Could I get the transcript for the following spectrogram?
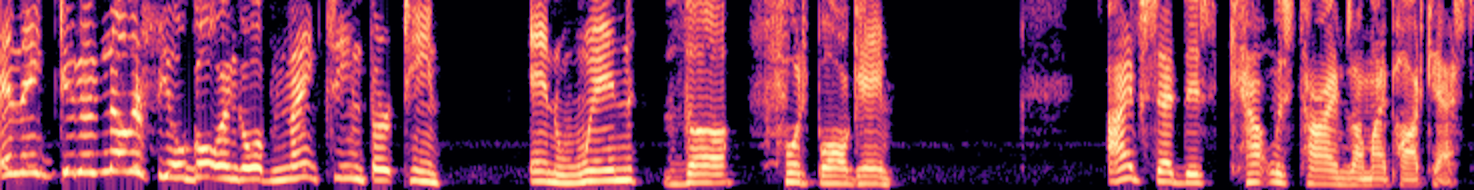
And they get another field goal and go up 19 13 and win the football game. I've said this countless times on my podcast,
